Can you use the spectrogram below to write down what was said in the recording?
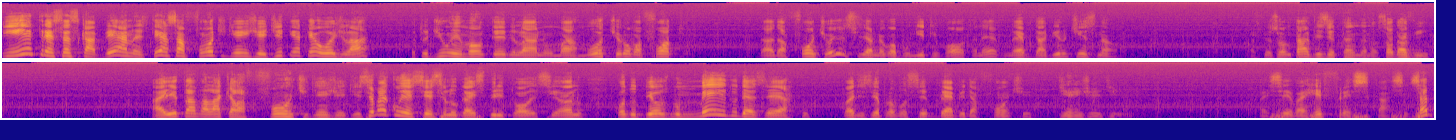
e entre essas cavernas tem essa fonte de Engedi, tem até hoje lá, Outro dia um irmão teve lá no Mar Morto, tirou uma foto da, da fonte. Hoje eles fizeram um negócio bonito em volta, né? Na época de Davi não tinha isso não. As pessoas não estavam visitando ainda não, só Davi. Aí estava lá aquela fonte de Engedi. Você vai conhecer esse lugar espiritual esse ano, quando Deus, no meio do deserto, vai dizer para você, bebe da fonte de Engedi. Vai ser, vai refrescar, assim, sabe?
